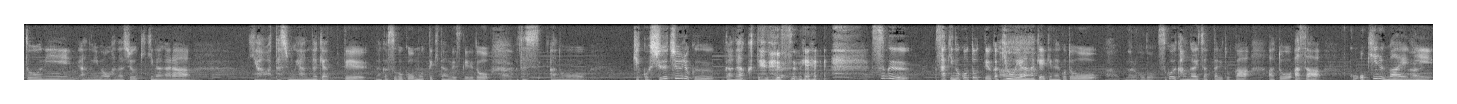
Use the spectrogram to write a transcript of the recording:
当に、うん、あの今お話を聞きながら、うんいや私もやんなきゃってなんかすごく思ってきたんですけれど、はい、私あの結構集中力がなくてですね、はい、すぐ先のことっていうか今日やらなきゃいけないことをなるほど。すごい考えちゃったりとかあと朝こう起きる前に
